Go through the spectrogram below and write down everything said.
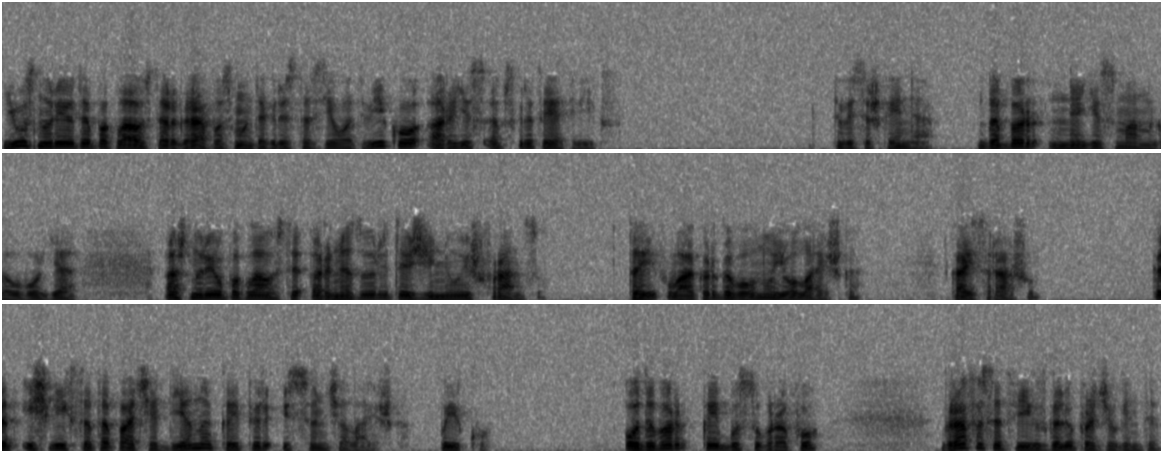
Jūs norėjote paklausti, ar grafas Montekristas jau atvyko, ar jis apskritai atvyks. Visiškai ne. Dabar ne jis man galvoje. Aš norėjau paklausti, ar neturite žinių iš Francų. Taip, vakar gavau nuo jo laišką. Ką jis rašo? Kad išvyksta tą pačią dieną, kaip ir išsiunčia laišką. Puiku. O dabar, kaip bus su grafu? Grafas atvyks, galiu pradžiuginti.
